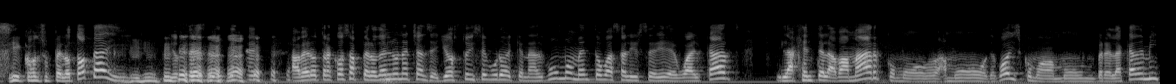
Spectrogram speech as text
Sí, con su pelotota y, ustedes a ver otra cosa, pero denle una chance. Yo estoy seguro de que en algún momento va a salir serie de Wild Cards y la gente la va a amar, como amó The Voice, como amó Umbrella Academy.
